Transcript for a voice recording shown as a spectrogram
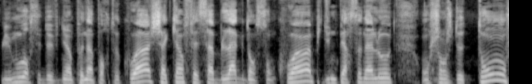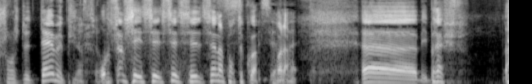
l'humour c'est devenu un peu n'importe quoi, chacun fait sa blague dans son coin, puis d'une personne à l'autre on change de ton, on change de thème, et puis oh, c'est c'est c'est c'est- c'est n'importe quoi. Voilà. Euh, mais bref.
